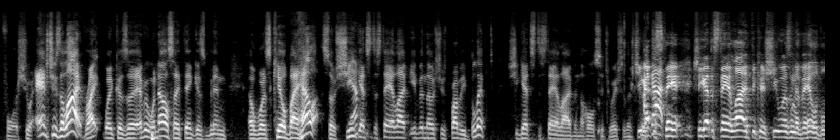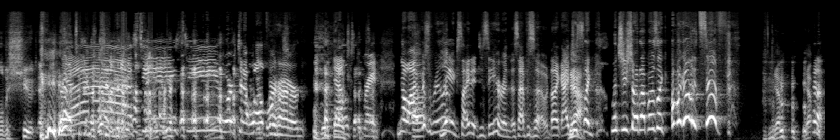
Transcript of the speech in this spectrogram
for sure. And she's alive, right? Because uh, everyone else, I think, has been uh, was killed by Hela, so she Yeah. gets to stay alive, even though she was probably blipped. She gets to stay alive in the whole situation. That's She got, got- to stay. She got to stay alive because she wasn't available to shoot. Yeah, see, see, worked out well for her. Good Galaxy point. brain. No, I Uh, was really excited to see her in this episode. Like, I Yeah. just like when she showed up, I was like, oh my god, it's Sif. Yep. Yep.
